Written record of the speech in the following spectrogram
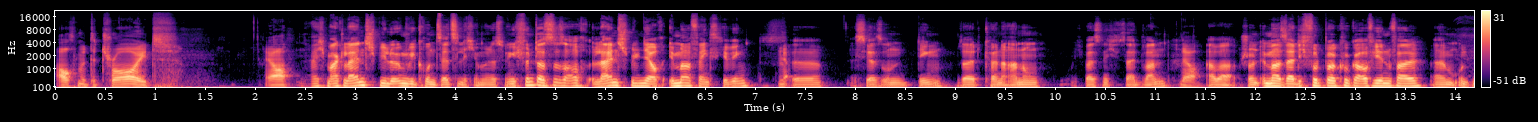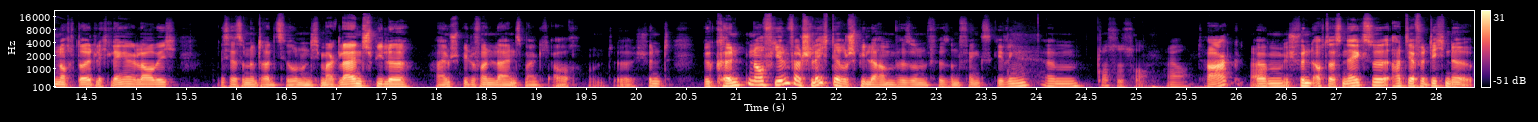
auch mit Detroit. Ja. Ich mag Lions-Spiele irgendwie grundsätzlich immer. Deswegen, ich finde, das ist auch, Lions spielen ja auch immer Thanksgiving. Das ja. Äh, ist ja so ein Ding seit, keine Ahnung, ich weiß nicht seit wann. Ja. Aber schon immer, seit ich Football gucke, auf jeden Fall. Ähm, und noch deutlich länger, glaube ich. Ist ja so eine Tradition. Und ich mag Lions-Spiele. Heimspiele von Lions mag ich auch. Und äh, ich finde, wir könnten auf jeden Fall schlechtere Spiele haben für so ein, für so ein Thanksgiving. Ähm, das ist so, ja. Tag. Ja. Ähm, ich finde auch das nächste hat ja für dich eine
